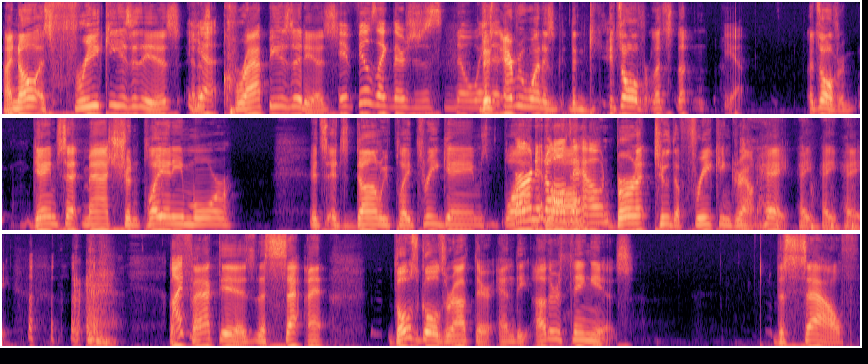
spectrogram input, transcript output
I know as freaky as it is and Yeah. as crappy as it is, It feels like there's just no way that. everyone is the it's over. Let's let, yeah. it's over. Game set match shouldn't play anymore. It's it's done. We've played three games. Blah, Burn it all down. Burn it to the freaking ground. Hey, hey, hey, hey. the I- fact is, the sa- uh, those goals are out there, and the other thing is, the South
